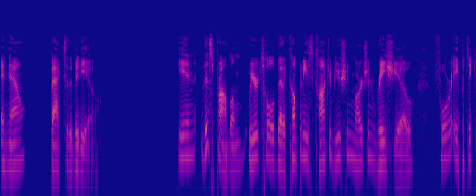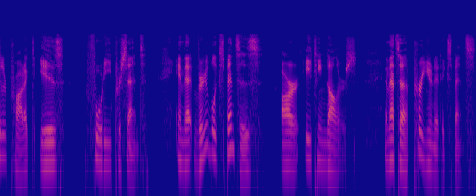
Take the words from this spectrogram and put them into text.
And now, back to the video. In this problem, we are told that a company's contribution margin ratio for a particular product is 40%, and that variable expenses are $18. And that's a per unit expense.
